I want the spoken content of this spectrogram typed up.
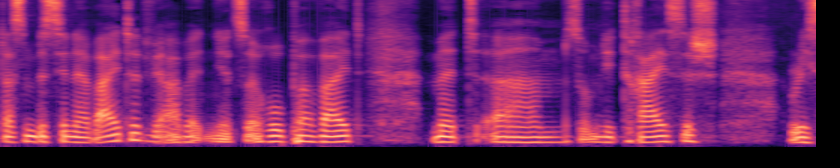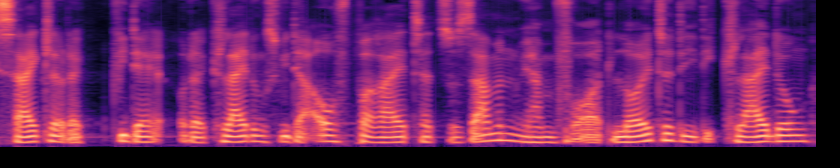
das ein bisschen erweitert. Wir arbeiten jetzt europaweit mit ähm, so um die 30 Recycler oder wieder oder Kleidungswiederaufbereiter zusammen. Wir haben vor Ort Leute, die die Kleidung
